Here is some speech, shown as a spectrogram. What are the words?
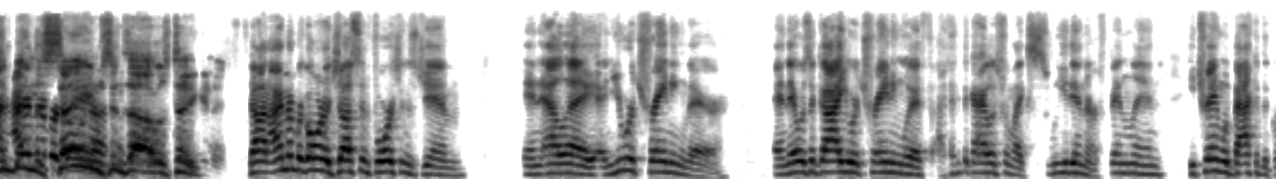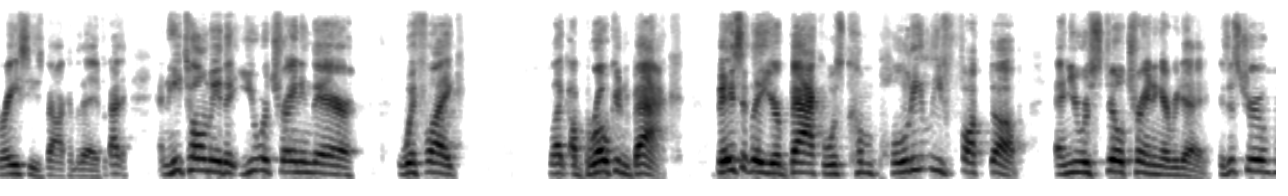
hasn't been the same to- since I was taking it. Don, I remember going to Justin Fortune's gym in LA and you were training there. And there was a guy you were training with. I think the guy was from like Sweden or Finland. He trained with back at the Gracies back in the day. And he told me that you were training there with like like a broken back. Basically, your back was completely fucked up and you were still training every day. Is this true?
